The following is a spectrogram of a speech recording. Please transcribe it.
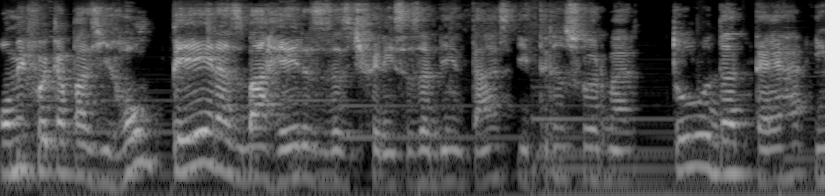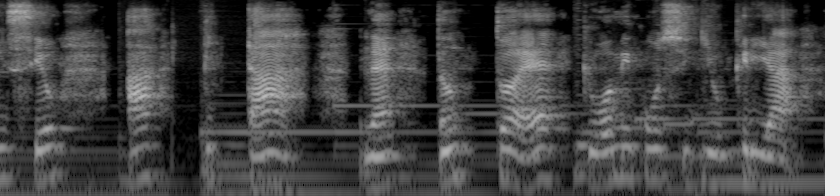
homem foi capaz de romper as barreiras das diferenças ambientais e transformar toda a Terra em seu habitat, né? Tanto é que o homem conseguiu criar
